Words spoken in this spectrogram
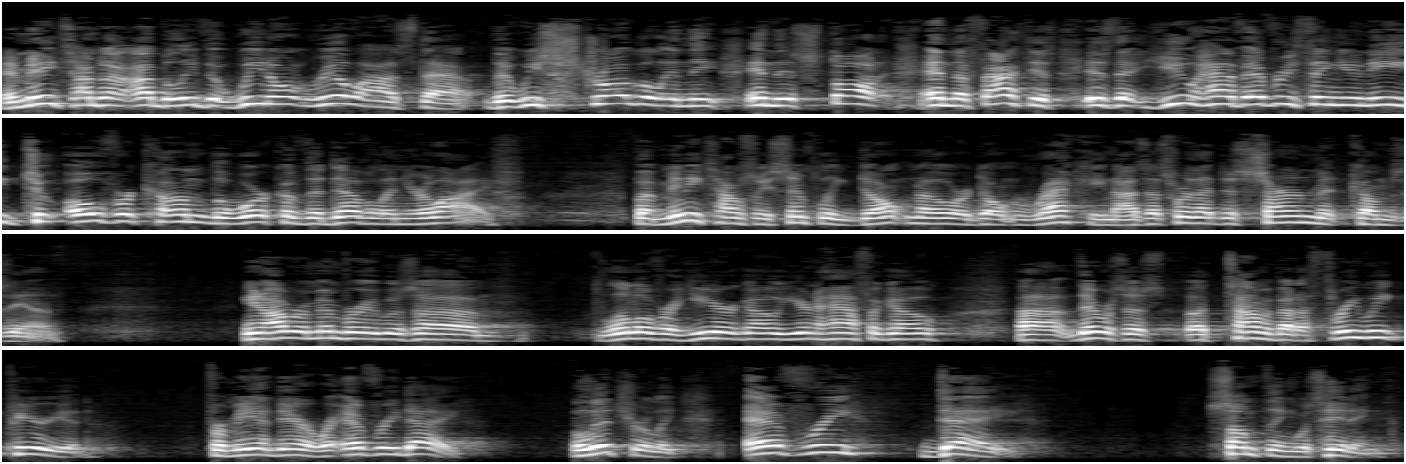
And many times I believe that we don't realize that, that we struggle in, the, in this thought. And the fact is, is that you have everything you need to overcome the work of the devil in your life. But many times we simply don't know or don't recognize. That's where that discernment comes in. You know, I remember it was uh, a little over a year ago, year and a half ago. Uh, there was a, a, time about a three week period for me and Dara where every day, literally every day, something was hitting.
